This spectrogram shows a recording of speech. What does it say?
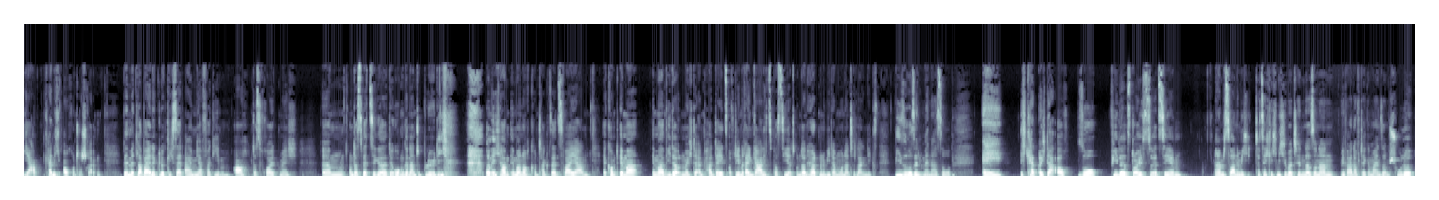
Ja, kann ich auch unterschreiben. Bin mittlerweile glücklich seit einem Jahr vergeben. Oh, das freut mich. Ähm, und das Witzige, der oben genannte Blödi und ich haben immer noch Kontakt seit zwei Jahren. Er kommt immer, immer wieder und möchte ein paar Dates, auf denen rein gar nichts passiert. Und dann hört man wieder monatelang nichts. Wieso sind Männer so? Ey, ich kann euch da auch so viele Stories zu erzählen. Ähm, das war nämlich tatsächlich nicht über Tinder, sondern wir waren auf der gemeinsamen Schule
